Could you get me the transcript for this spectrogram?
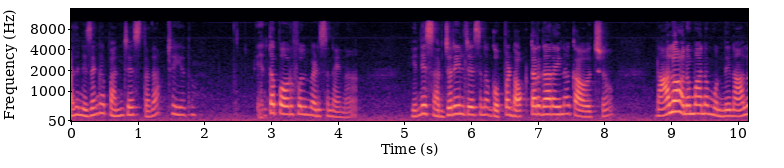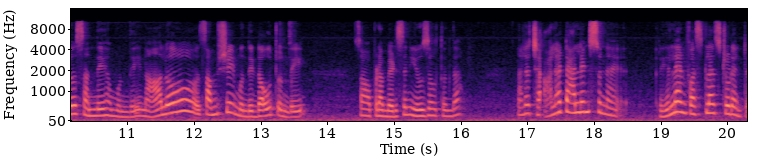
అది నిజంగా పనిచేస్తుందా? చెయ్యదు ఎంత పవర్ఫుల్ మెడిసిన్ అయినా ఎన్ని సర్జరీలు చేసిన గొప్ప డాక్టర్ గారైనా కావచ్చు నాలో అనుమానం ఉంది నాలో సందేహం ఉంది నాలో సంశయం ఉంది డౌట్ ఉంది. సో అప్పుడు ఆ మెడిసిన్ యూజ్ అవుతుందా? నాలో చాలా టాలెంట్స్ ఉన్నాయి. Real I'm first class student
